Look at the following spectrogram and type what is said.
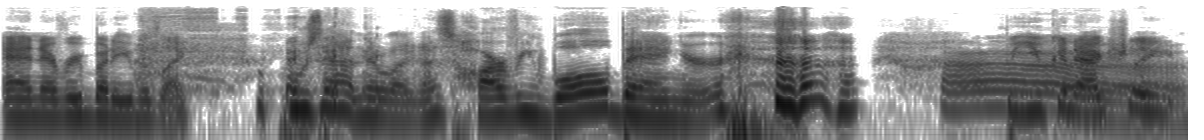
and everybody was like, "Who's that?" And they were like, "That's Harvey Wallbanger." but you can actually- Ah.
